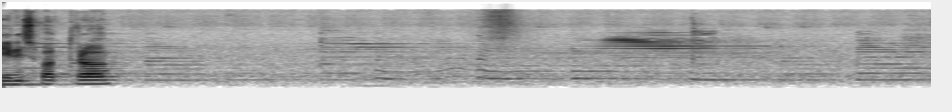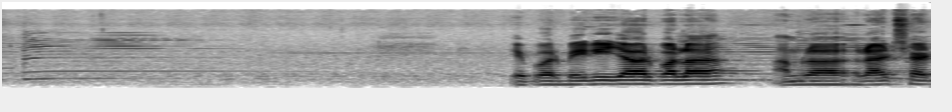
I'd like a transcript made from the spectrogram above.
জিনিসপত্র। এরপর বেরিয়ে যাওয়ার পালা, আমরা রাইট সাইড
